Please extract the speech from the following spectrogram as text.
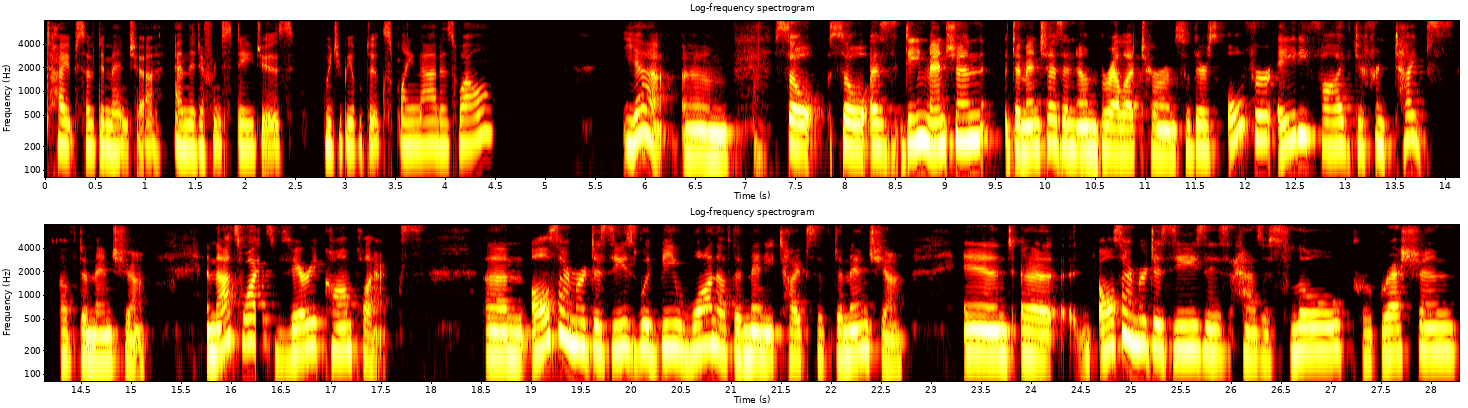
types of dementia and the different stages, would you be able to explain that as well? Yeah. Um, so, so as Dean mentioned, dementia is an umbrella term. So there's over 85 different types of dementia, and that's why it's very complex. Um, Alzheimer disease would be one of the many types of dementia. And uh, Alzheimer disease is, has a slow progression.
